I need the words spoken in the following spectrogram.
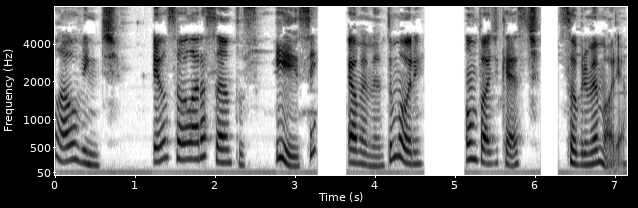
Olá, ouvinte! Eu sou Lara Santos e esse é o Memento Mori, um podcast sobre memória.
